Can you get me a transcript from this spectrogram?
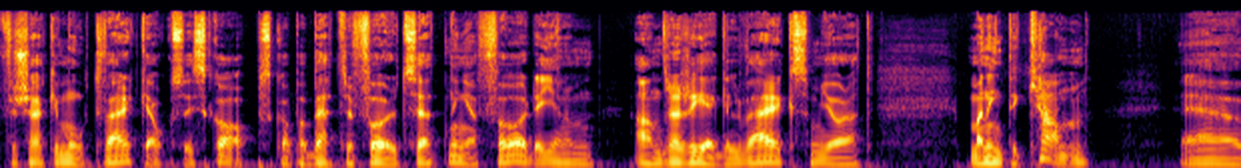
försöker motverka också i SKAP. Skapa bättre förutsättningar för det genom andra regelverk som gör att man inte kan eh,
